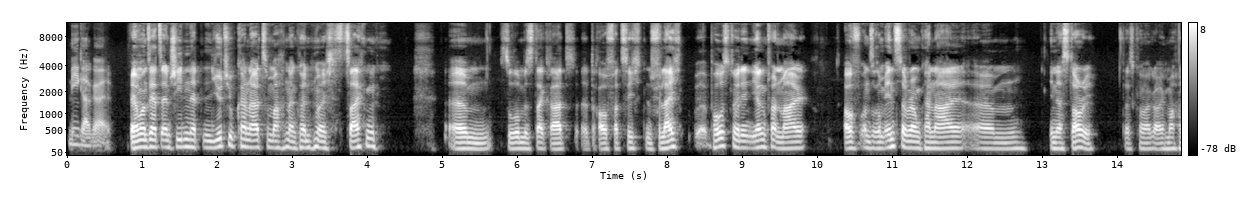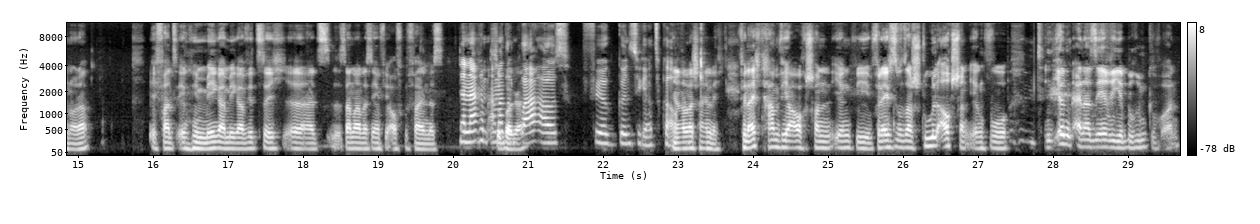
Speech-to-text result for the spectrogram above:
Mega geil. Wenn wir uns jetzt entschieden hätten, einen YouTube-Kanal zu machen, dann könnten wir euch das zeigen. Ähm, so müsst ihr gerade äh, drauf verzichten. Vielleicht äh, posten wir den irgendwann mal auf unserem Instagram-Kanal ähm, in der Story. Das können wir, glaube ich, machen, oder? Ich fand es irgendwie mega, mega witzig, äh, als Sandra das irgendwie aufgefallen ist. Danach im Amazon. Warehouse für günstiger zu Ja, kaufen. wahrscheinlich. Vielleicht haben wir auch schon irgendwie, vielleicht ist unser Stuhl auch schon irgendwo Berühmt. in irgendeiner Serie berühmt geworden.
